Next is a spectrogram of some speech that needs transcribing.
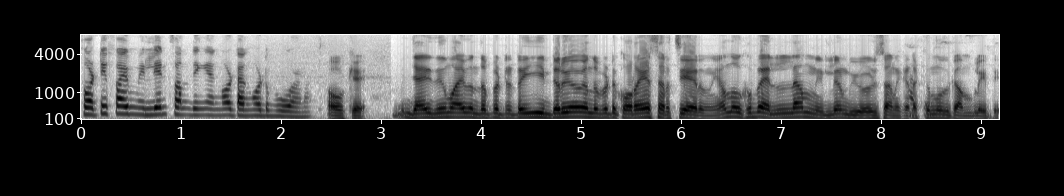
forty five million something അങ്ങോട്ട് അങ്ങോട്ട് പോവാണ്. ഓക്കെ ഞാൻ ഇതുമായി ബന്ധപ്പെട്ടിട്ട് ഈ ഇന്റർവ്യൂ ബന്ധപ്പെട്ട് കുറേ സെർച്ച് ചെയ്യായിരുന്നു. ഞാൻ നോക്കുമ്പോൾ എല്ലാം മില്യൺ വ്യൂവേഴ്സ് ആണ് കിടക്കുന്നത് കംപ്ലീറ്റ്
